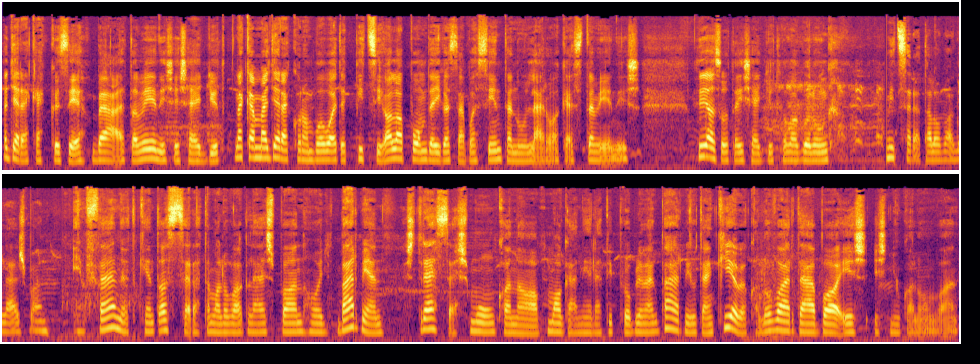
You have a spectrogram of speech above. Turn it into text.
a gyerekek közé beálltam én is, és együtt. Nekem már gyerekkoromból volt egy pici alapom, de igazából szinte nulláról kezdtem én is. Úgyhogy azóta is együtt lovagolunk. Mit szeret a lovaglásban? Én felnőttként azt szeretem a lovaglásban, hogy bármilyen stresszes munkanap, magánéleti problémák, bármi után kijövök a lovardába, és, és nyugalom van.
